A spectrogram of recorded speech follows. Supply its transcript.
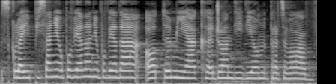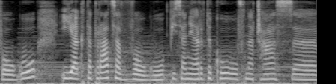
Z kolei pisanie opowiadań opowiada o tym, jak Joan Didion pracowała w Wołgu i jak ta praca w Wołgu, pisanie artykułów na czas, e,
